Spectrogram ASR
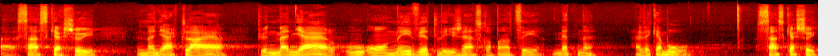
euh, sans se cacher, d'une manière claire, puis une manière où on invite les gens à se repentir maintenant, avec amour, sans se cacher,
